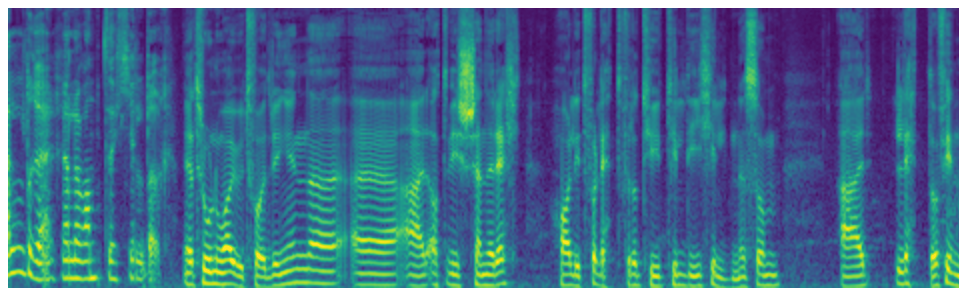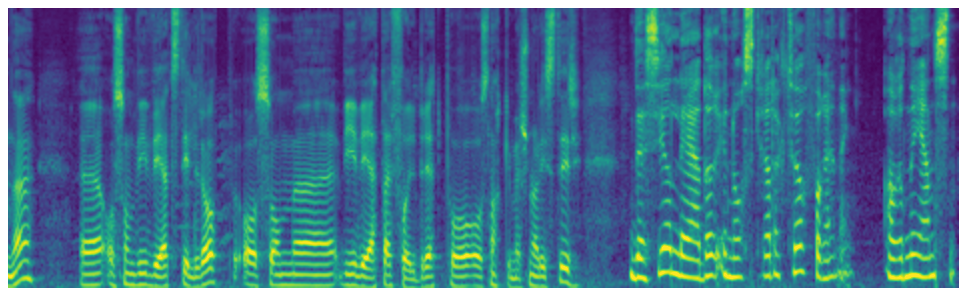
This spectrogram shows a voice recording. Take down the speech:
eldre, relevante kilder. Jeg tror noe av utfordringen eh, er at vi generelt har litt for lett for å ty til de kildene som er lette å finne, og som vi vet stiller opp, og som eh, vi vet er forberedt på å snakke med journalister. Det sier leder i Norsk redaktørforening, Arne Jensen.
